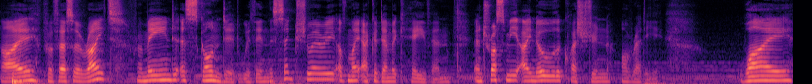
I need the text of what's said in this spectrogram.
I, Professor Wright, remained ensconced within the sanctuary of my academic haven, and trust me, I know the question already. Why,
